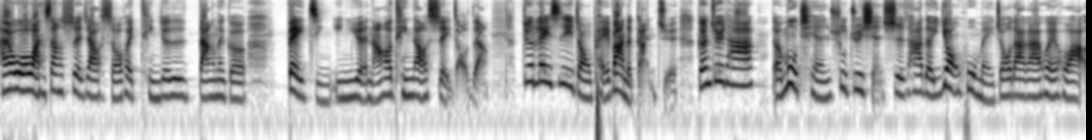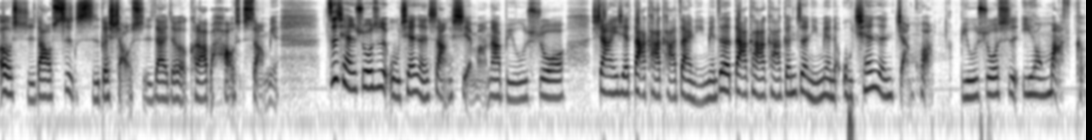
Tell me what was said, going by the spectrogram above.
还有我晚上睡觉的时候会听，就是当那个背景音乐，然后听到睡着，这样就类似一种陪伴的感觉。根据它呃目前数据显示，它的用户每周大概会花二十到四十个小时在这个 Clubhouse 上面。之前说是五千人上线嘛，那比如说像一些大咖咖在里面，这个大咖咖跟这里面的五千人讲话，比如说是 Elon Musk。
